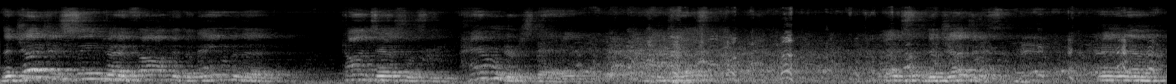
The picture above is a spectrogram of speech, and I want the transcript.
The judges seem to have thought that the name of the contest was the Pounder's Day contest. the judges. And, uh,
